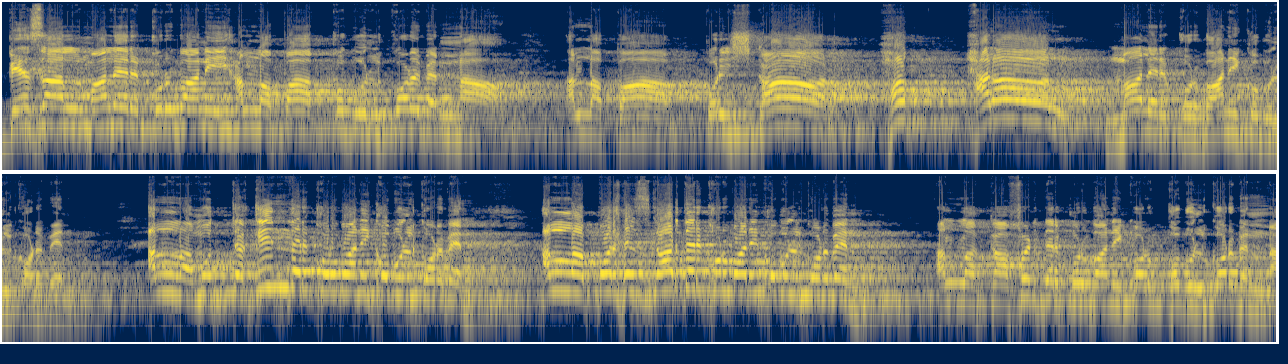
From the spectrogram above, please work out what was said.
বেজাল মালের কোরবানি আল্লাহ পাক কবুল করবেন না। আল্লাহ পাক পরিষ্কার, হক, হালাল মালের কোরবানি কবুল করবেন। আল্লাহ মুত্তাকিনদের কোরবানি কবুল করবেন। আল্লাহ পরহেজগারদের কোরবানি কবুল করবেন। আল্লাহ কাফেরদের কোরবানি কর- কবুল করবেন না।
